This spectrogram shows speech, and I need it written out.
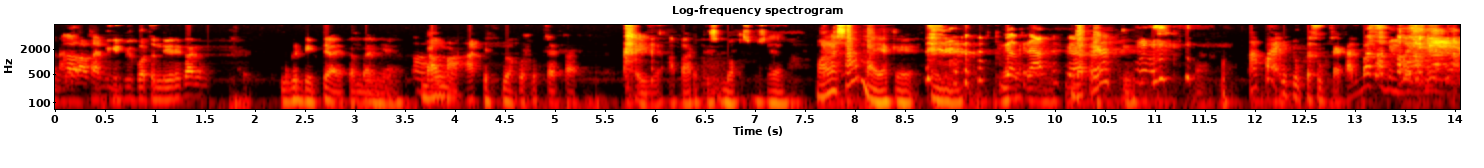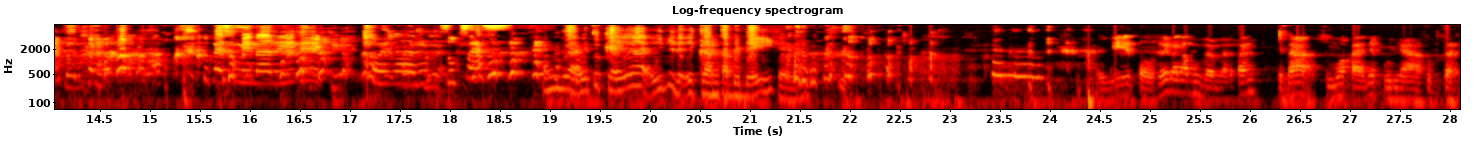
nah, kalau saya bikin billboard sendiri kan mungkin beda ya gambarnya. Oh. Sama artis sebuah kesuksesan. Iya, apa arti sebuah kesuksesan? Malah sama ya kayak ini. Nggak kreatif ya? Nggak kreatif. Apa itu kesuksesan? Masa billboard ini gitu? Itu kayak seminar ini. Seminar sukses. Enggak, itu kayaknya ini deh iklan KBBI kayaknya. Kayak gitu. Jadi kan kamu gambarkan kita semua kayaknya punya sukses.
